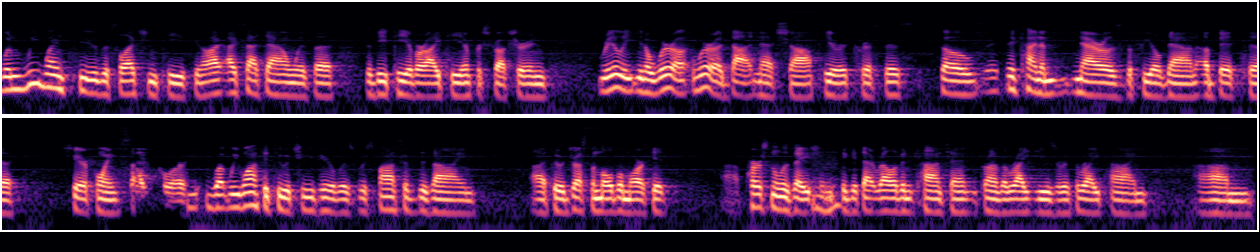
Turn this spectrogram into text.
when we went to the selection piece you know i, I sat down with uh, the vp of our it infrastructure and really you know we're a, we're a net shop here at christus so it, it kind of narrows the field down a bit to SharePoint Sitecore. What we wanted to achieve here was responsive design uh, to address the mobile market, uh, personalization mm-hmm. to get that relevant content in front of the right user at the right time, um,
